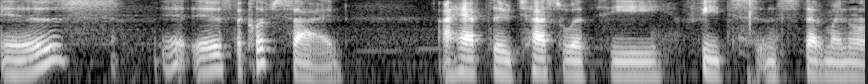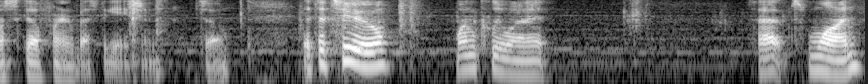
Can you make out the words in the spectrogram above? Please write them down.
is it is the cliffside. I have to test with the feats instead of my normal skill for an investigation. So it's a two, one clue on it. So that's one.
